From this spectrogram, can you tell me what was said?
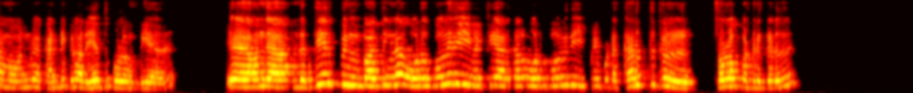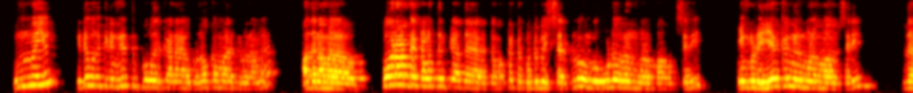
நம்ம உண்மையை கண்டிக்கிறோம் அதை ஏற்றுக்கொள்ள முடியாது. அந்த அந்த தீர்ப்பின் பாத்தீங்கன்னா ஒரு பகுதி வெற்றியா இருந்தாலும் ஒரு பகுதி இப்படிப்பட்ட கருத்துக்கள் சொல்லப்பட்டிருக்கிறது. உண்மையில் இடஒதுக்கீடு நிறுத்து போவதற்கான ஒரு நோக்கமா இருக்கிறதுனால அதை நம்ம போராட்ட களத்திற்கு அதை அந்த மக்கள்கிட்ட கொண்டு போய் சேர்க்கணும். உங்க ஊடகங்கள் மூலமாகவும் சரி எங்களுடைய இயக்கங்கள் மூலமாகவும் சரி இந்த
